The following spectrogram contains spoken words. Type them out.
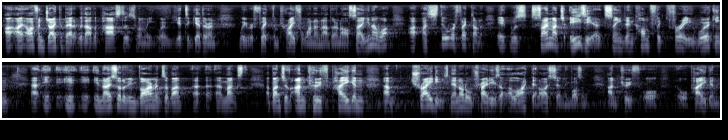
I, I, often joke about it with other pastors when we, when we get together and we reflect and pray for one another. And I'll say, you know what? I, I still reflect on it. It was so much easier, it seemed, and conflict free working uh, in, in, in, those sort of environments uh, uh, amongst a bunch of uncouth pagan um, tradies. Now, not all tradies are, are, like that. I certainly wasn't uncouth or, or pagan.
